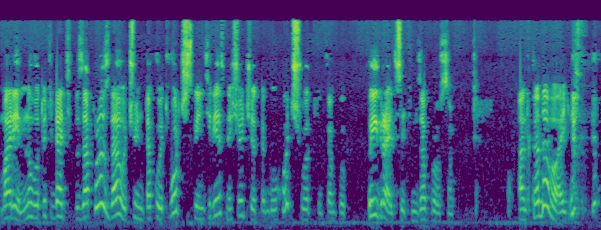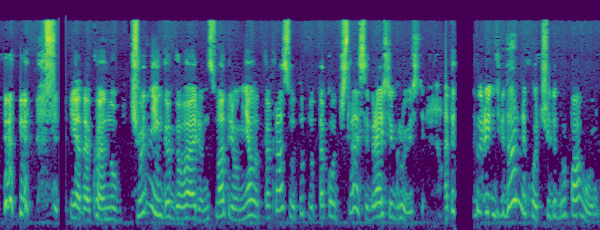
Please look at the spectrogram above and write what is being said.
Марин, ну вот у тебя типа запрос, да, вот что-нибудь такое творческое, интересное, еще что-то. Говорю, хочешь вот как бы поиграть с этим запросом? Она такая, давай. Я такая, ну, чудненько говорю. Ну, смотри, у меня вот как раз вот тут вот такого числа я собираюсь игру вести. А ты, говорю, индивидуально хочешь или групповую?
